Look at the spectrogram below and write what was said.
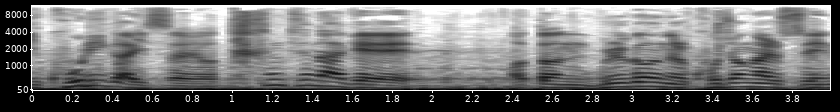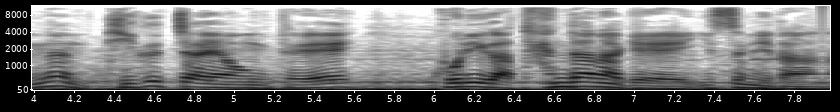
이 고리가 있어요. 튼튼하게 어떤 물건을 고정할 수 있는 디귿자 형태의 고리가 단단하게 있습니다.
